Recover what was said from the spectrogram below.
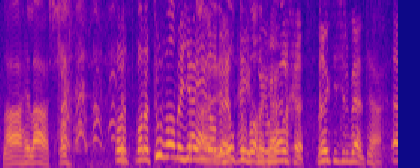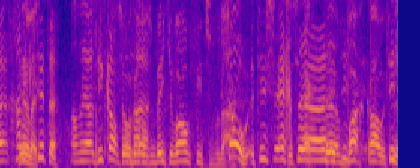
Nou, helaas. Wat een, wat een toeval dat jij ja, hier al bent. Heel toevallig, hey, goedemorgen. Hè? Leuk dat je er bent. Ja. Uh, ga even zitten aan uh, die kant. Zo, we gaan uh, ons een beetje warm fietsen vandaag. Zo, het is echt... Het is echt het is, koud. Het is,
